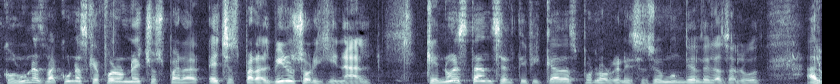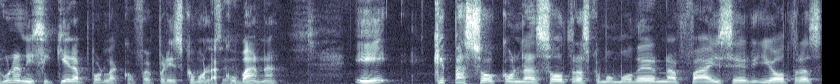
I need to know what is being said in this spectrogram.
con unas vacunas que fueron hechos para, hechas para el virus original, que no están certificadas por la Organización Mundial de la Salud, alguna ni siquiera por la COFEPRIS como la Sí. cubana. ¿Y qué pasó con las otras como Moderna, Pfizer y otras,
